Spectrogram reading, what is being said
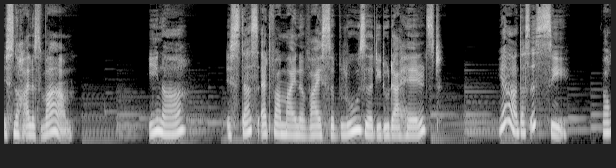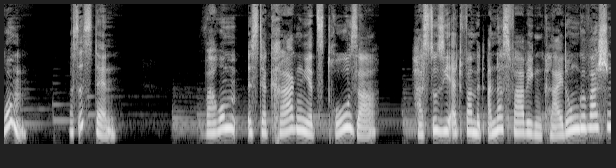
ist noch alles warm. Ina, ist das etwa meine weiße Bluse, die du da hältst? Ja, das ist sie. Warum? Was ist denn? Warum ist der Kragen jetzt rosa? Hast du sie etwa mit andersfarbigen Kleidung gewaschen?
